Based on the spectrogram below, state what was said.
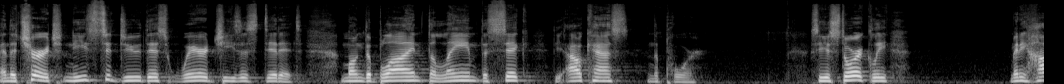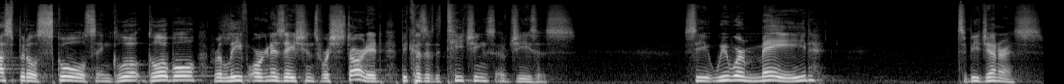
And the church needs to do this where Jesus did it among the blind, the lame, the sick, the outcasts, and the poor. See, historically, Many hospitals, schools, and glo- global relief organizations were started because of the teachings of Jesus. See, we were made to be generous.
